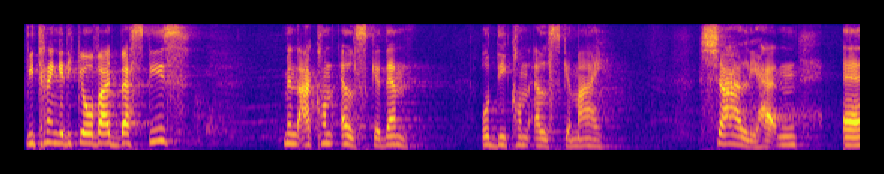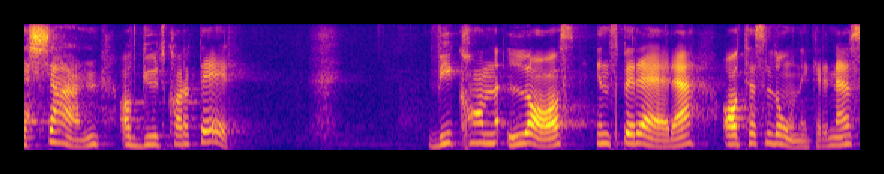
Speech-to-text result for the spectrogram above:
Vi trenger ikke å være besties, men jeg kan elske den, og de kan elske meg. Kjærligheten er kjernen av Guds karakter. Vi kan la oss inspirere av tesalonikernes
